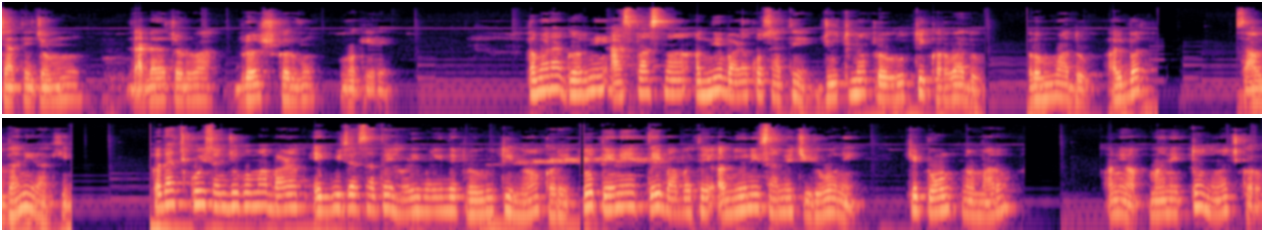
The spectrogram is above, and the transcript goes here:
જાતે જમવું, દાડા ચડવા, બ્રશ કરવું વગેરે. તમારા ઘરની આસપાસના અન્ય બાળકો સાથે જૂથમાં પ્રવૃત્તિ કરવા દો, રમવા દો. અલબત્ત, સાવધાની રાખીને. કદાચ કોઈ સંજોગોમાં બાળક એકબીજા સાથે હળીમળીને પ્રવૃત્તિ ન કરે, તો તેને તે બાબતે અન્યોની સામે ચીડવો નહીં, કે ટોન્ટ ન મારો અને અપમાનિત તો ન જ કરો.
